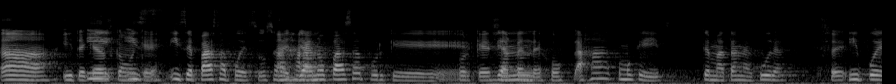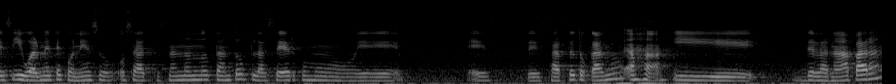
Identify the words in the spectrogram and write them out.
Ah, y te quedas y, como y- que, y se pasa, pues. O sea, Ajá. ya no pasa porque. Porque no- pendejo. Ajá, como que te matan la cura. sí. Y pues igualmente con eso. O sea, te están dando tanto placer como eh, este, estarte tocando Ajá. y de la nada paran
